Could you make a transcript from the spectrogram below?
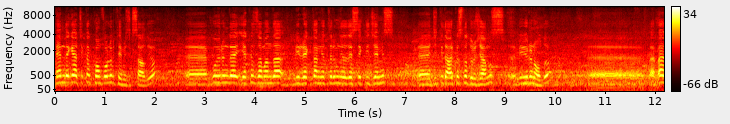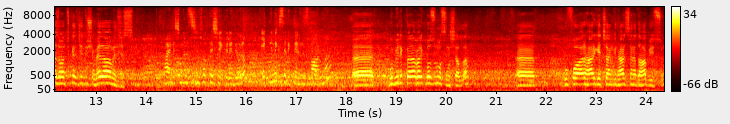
hem de gerçekten konforlu bir temizlik sağlıyor. E, bu üründe yakın zamanda bir reklam yatırımıyla destekleyeceğimiz, e, ciddi de arkasında duracağımız e, bir ürün oldu. E, her zaman tüketiciyi düşünmeye devam edeceğiz. Paylaşımlarınız için çok teşekkür ediyorum. Eklemek istedikleriniz var mı? Ee, bu birlik beraberlik bozulmasın inşallah. Ee, bu fuar her geçen gün her sene daha büyüsün.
